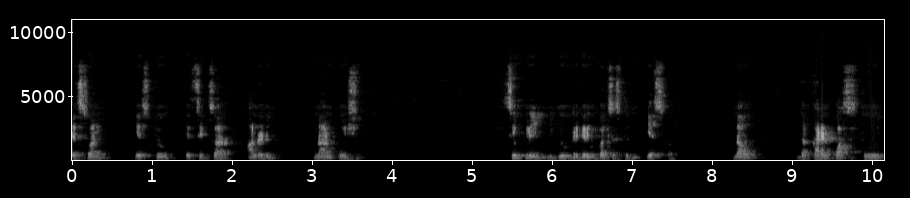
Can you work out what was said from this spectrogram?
S1, S2, S6 are already non-position. Simply you give triggering pulses to the S5. Now the current passes through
